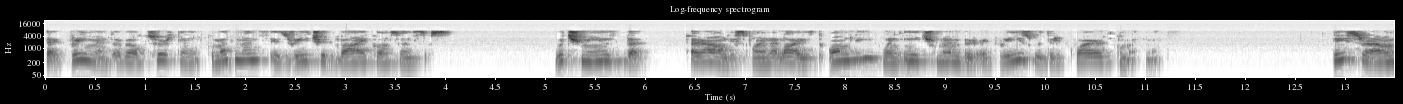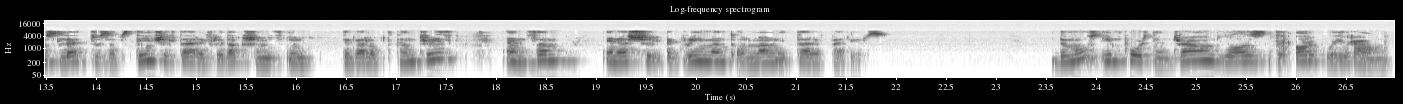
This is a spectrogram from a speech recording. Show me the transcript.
the agreement about certain commitments is reached by consensus, which means that a round is finalized only when each member agrees with the required commitments. These rounds led to substantial tariff reductions in developed countries and some initial agreement on non-tariff barriers. The most important round was the Uruguay round.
